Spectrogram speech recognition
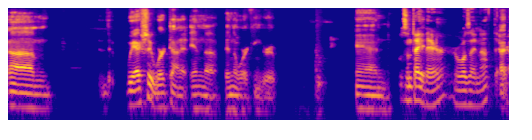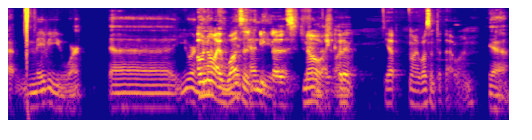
Um, we actually worked on it in the, in the working group. And Wasn't I there or was I not uh, there? uh, maybe you weren't, uh, you were. oh no, not I on the wasn't attendee because list no, I this one. couldn't. Yep, no, I wasn't at that one. Yeah,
